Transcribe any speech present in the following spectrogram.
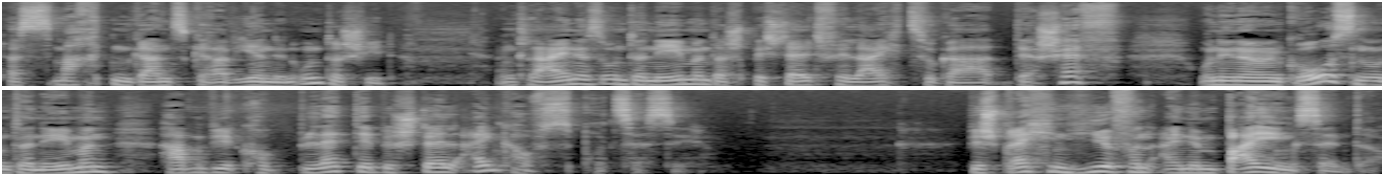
das macht einen ganz gravierenden Unterschied. Ein kleines Unternehmen, das bestellt vielleicht sogar der Chef. Und in einem großen Unternehmen haben wir komplette Bestelleinkaufsprozesse. Wir sprechen hier von einem Buying Center.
